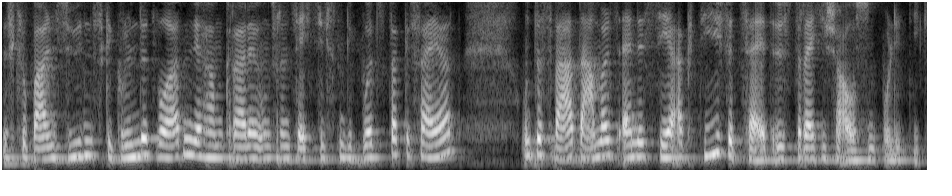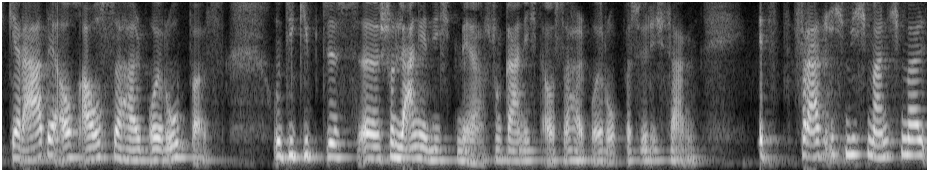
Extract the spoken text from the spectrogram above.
des globalen Südens gegründet worden. Wir haben gerade unseren 60. Geburtstag gefeiert. Und das war damals eine sehr aktive Zeit österreichischer Außenpolitik, gerade auch außerhalb Europas. Und die gibt es äh, schon lange nicht mehr, schon gar nicht außerhalb Europas, würde ich sagen. Jetzt frage ich mich manchmal,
